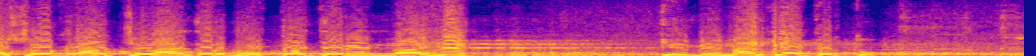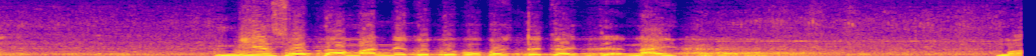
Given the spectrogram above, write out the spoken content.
अशोकराव चव्हाण जर भ्रष्टाचारी नाहीत हे मी मान्य करतो. मी स्वतः मान्य करतो बाबा भ्रष्टाचार नाही. मग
